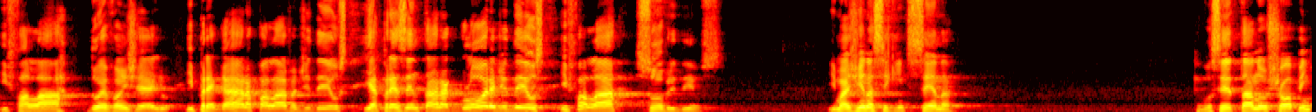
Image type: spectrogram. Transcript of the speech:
e falar do evangelho e pregar a palavra de Deus e apresentar a glória de Deus e falar sobre Deus. Imagina a seguinte cena: você está no shopping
